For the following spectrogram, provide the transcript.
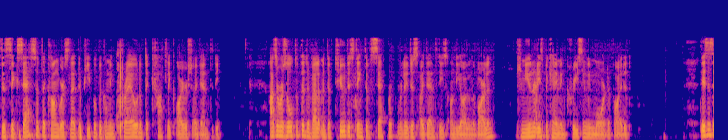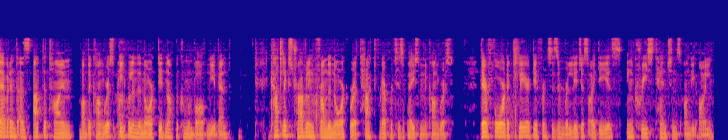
the success of the Congress led to people becoming proud of the Catholic Irish identity. As a result of the development of two distinctive separate religious identities on the island of Ireland, communities became increasingly more divided. This is evident as at the time of the Congress, people in the north did not become involved in the event. Catholics travelling from the north were attacked for their participation in the Congress. Therefore, the clear differences in religious ideas increased tensions on the island.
